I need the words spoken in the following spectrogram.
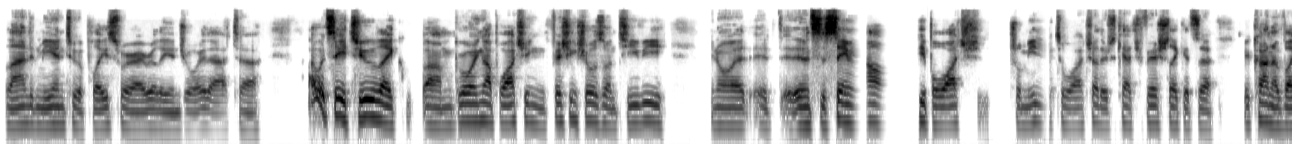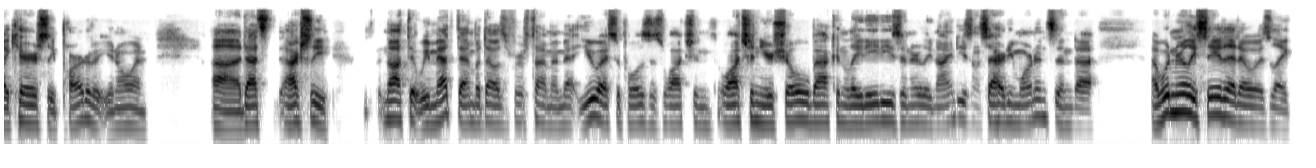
landed me into a place where i really enjoy that uh, i would say too like um, growing up watching fishing shows on tv you know, it, it it's the same how people watch social media to watch others catch fish. Like it's a you're kind of vicariously part of it, you know. And uh, that's actually not that we met then, but that was the first time I met you, I suppose, is watching watching your show back in the late '80s and early '90s on Saturday mornings. And uh, I wouldn't really say that I was like,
